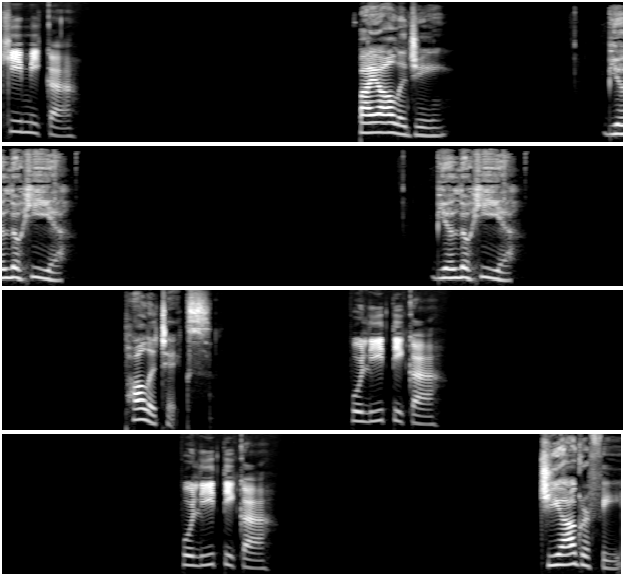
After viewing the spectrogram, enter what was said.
Química. Biology, Biología, Biología. Politics, Política. Política. Geography,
